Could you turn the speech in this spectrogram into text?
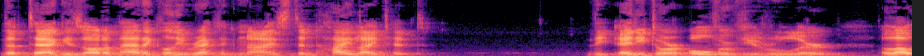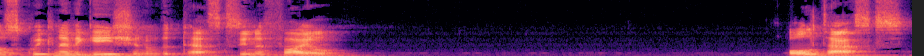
The tag is automatically recognized and highlighted. The editor overview ruler allows quick navigation of the tasks in a file. All tasks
